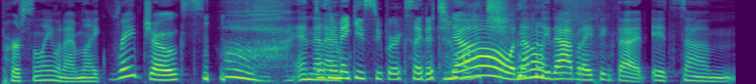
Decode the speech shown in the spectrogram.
personally when I'm like rape jokes, and then Does it I make you super excited to no, not only that, but I think that it's um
